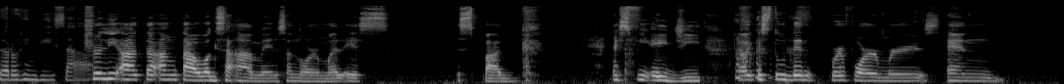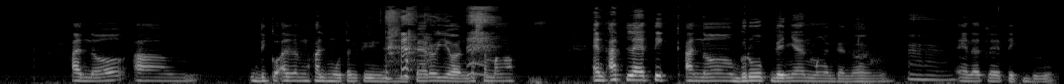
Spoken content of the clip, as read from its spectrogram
pero hindi sa... Actually, ata ang tawag sa amin sa normal is SPAG. S-P-A-G. Like, student performers and ano, um, hindi ko alam, nakalimutan ko yung G. Pero yon basta mga and athletic ano group ganyan mga ganon Mhm. and athletic group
